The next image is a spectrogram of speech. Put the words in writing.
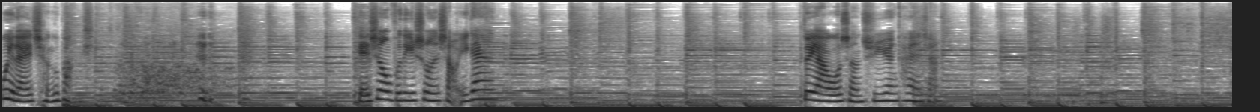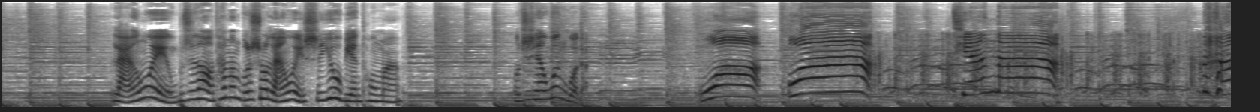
未来全个榜一，感谢我菩提送的小鱼干。对呀，我想去医院看一下。阑尾我不知道，他们不是说阑尾是右边痛吗？我之前问过的。哇哇！天哪！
